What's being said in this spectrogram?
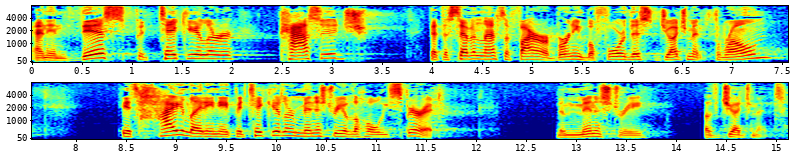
And in this particular passage, that the seven lamps of fire are burning before this judgment throne, it's highlighting a particular ministry of the Holy Spirit the ministry of judgment.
